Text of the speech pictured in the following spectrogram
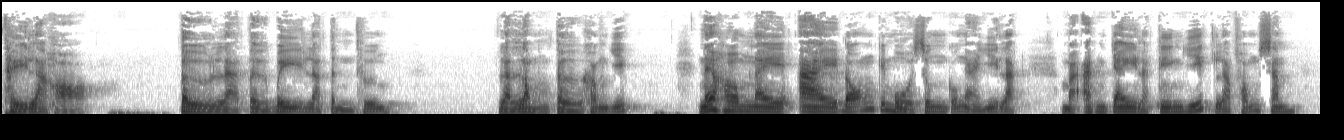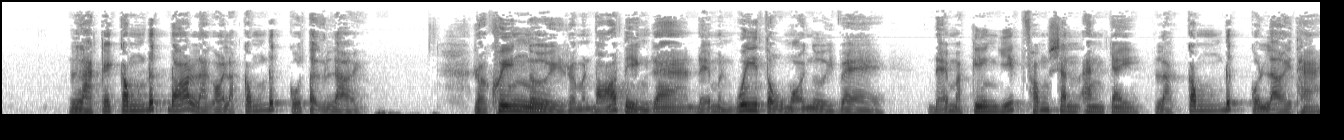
Thị là họ, từ là từ bi là tình thương, là lòng từ không giết nếu hôm nay ai đón cái mùa xuân của Ngài Di Lặc mà ăn chay là kiên giết là phóng sanh là cái công đức đó là gọi là công đức của tự lợi rồi khuyên người rồi mình bỏ tiền ra để mình quy tụ mọi người về để mà kiên giết phóng sanh ăn chay là công đức của lợi tha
